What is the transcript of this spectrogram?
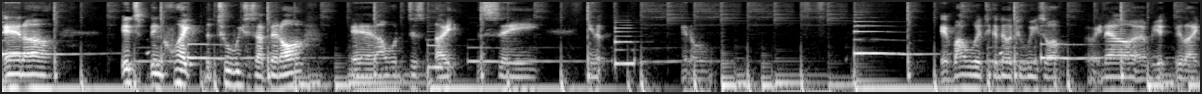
and uh, it's been quite the two weeks since I've been off, and I would just like to say, you know, you know, if I would take another two weeks off right now, I'd be, be like,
